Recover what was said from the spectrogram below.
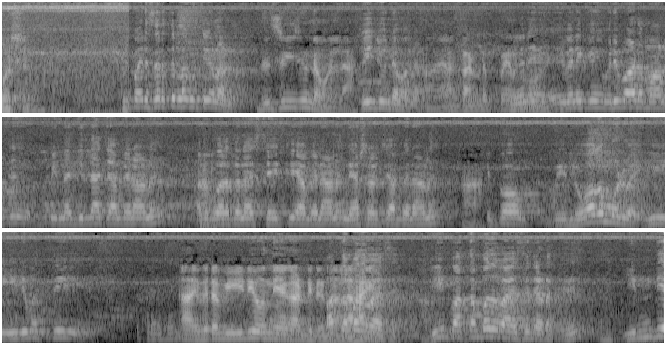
വർഷം. ഈ പരിസരത്തുള്ള കുട്ടികളാണ്. ഇത് ശ്രീജുവിന്റെ മോനല്ല? ശ്രീജുവിന്റെ മോനാണ്. ഇവനക്ക് ഒരുപാട് മാർക്ക് പിന്നെ ജില്ലാ ചാമ്പ്യനാണ്. അതുപോലെ തന്നെ സ്റ്റേറ്റ് ചാമ്പ്യനാണ് നാഷണൽ ചാമ്പ്യനാണ്. ആണ് ഇപ്പൊ ഈ ലോകം മുഴുവൻ ഈ ഇരുപത്തി എത്ര വയസ്സായി? ആ ഇവരുടെ വീഡിയോ ഒന്ന് ഞാൻ കണ്ടിട്ടുണ്ട് പത്തൊമ്പത് വയസ്സ്. ഈ പത്തൊമ്പത് വയസ്സിന്റെ ഇടയ്ക്ക് ഇന്ത്യ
